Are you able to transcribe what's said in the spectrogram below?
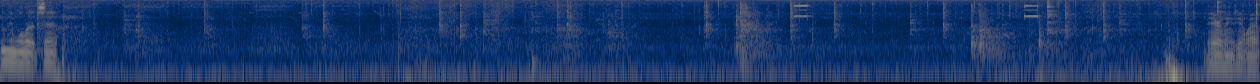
And then we'll let it sit. everything's getting wet.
